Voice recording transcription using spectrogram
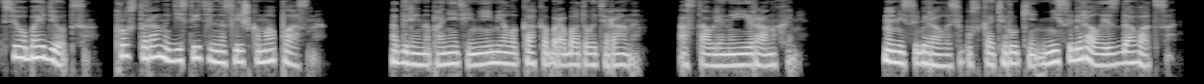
Все обойдется. Просто рана действительно слишком опасна. Аделина понятия не имела, как обрабатывать раны, оставленные иранхами. Но не собиралась опускать руки, не собиралась сдаваться —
